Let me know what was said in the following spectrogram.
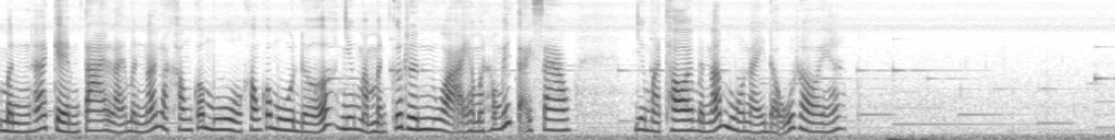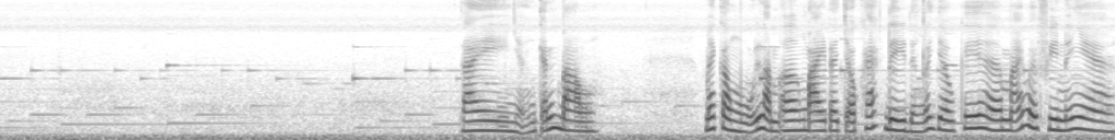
mình ha kèm tay lại, mình nói là không có mua, không có mua nữa, nhưng mà mình cứ rinh hoài, mình không biết tại sao. Nhưng mà thôi, mình nói mùa này đủ rồi á. Đây, những cánh bông. Mấy con mũi làm ơn bay ra chỗ khác đi, đừng có vô cái à, máy quay phim nữa nha.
